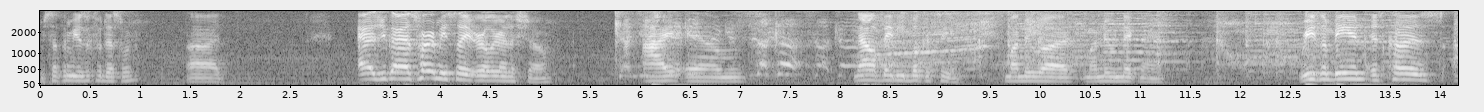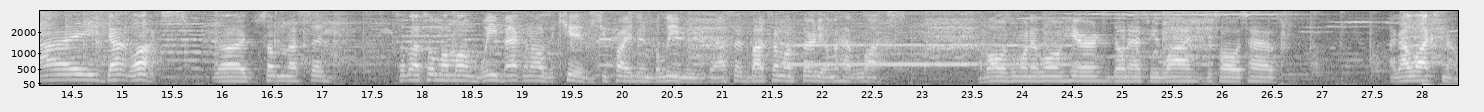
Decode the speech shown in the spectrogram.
me set the music for this one. Uh, as you guys heard me say earlier in the show, I am now Baby Booker T. It's my new uh, my new nickname. Reason being is because I got locks. Uh, something I said, something I told my mom way back when I was a kid. She probably didn't believe me. But I said by the time I'm 30, I'm gonna have locks. I've always wanted long hair. Don't ask me why. Just always have. I got locks now.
